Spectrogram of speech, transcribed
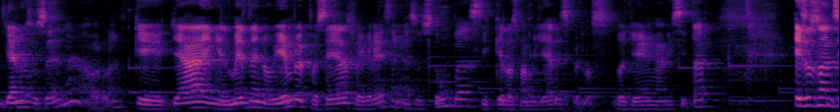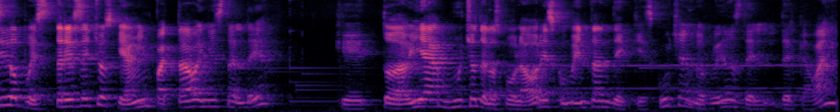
ya no sucede nada, ¿verdad? Que ya en el mes de noviembre pues ellas regresan a sus tumbas y que los familiares pues los, los lleguen a visitar. Esos han sido pues tres hechos que han impactado en esta aldea, que todavía muchos de los pobladores comentan de que escuchan los ruidos del, del caballo.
